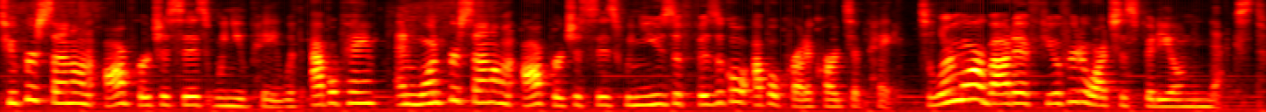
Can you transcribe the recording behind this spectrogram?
2% on all purchases when you pay with Apple Pay, and 1% on all purchases when you use a physical Apple credit card to pay. To learn more about it, feel free to watch this video next.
